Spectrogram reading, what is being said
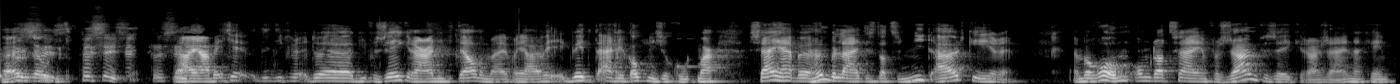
Precies, precies, precies. Nou ja, weet je, die, die, de, die verzekeraar die vertelde mij van, ja, ik weet het eigenlijk ook niet zo goed, maar zij hebben, hun beleid is dat ze niet uitkeren. En waarom? Omdat zij een verzuimverzekeraar zijn en geen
